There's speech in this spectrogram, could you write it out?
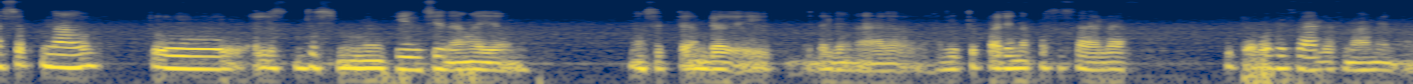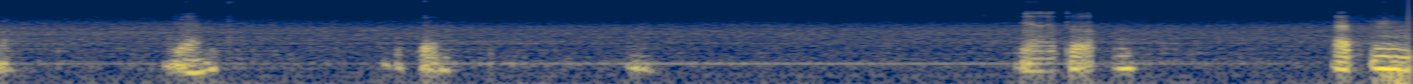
As of now, to alas 2.15 na ngayon, ng September 8, madaling araw. Dito pa rin ako sa salas. Dito ako sa salas namin. Oh. Yan. Dito. Yan, ito ako. At, mm,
